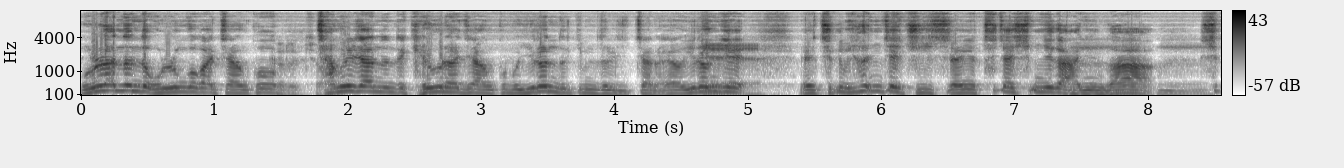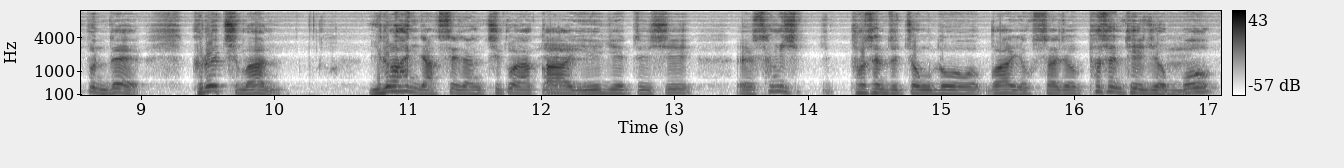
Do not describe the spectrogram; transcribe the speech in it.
올랐는데 오른 것 같지 않고 그렇죠. 잠을 잤는데 개운하지 않고 뭐 이런 느낌들 있잖아요. 이런 예. 게 예, 지금 현재 주식시장의 투자 심리가 아닌가 음. 싶은데 그렇지만 이러한 약세장 지금 아까 예. 얘기했듯이 30% 정도가 역사적 퍼센테이지였고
